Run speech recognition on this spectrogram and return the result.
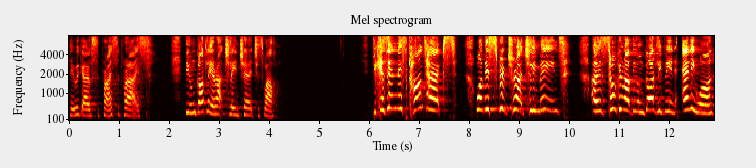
Here we go, surprise, surprise the ungodly are actually in church as well. Because in this context, what this scripture actually means, uh, it's talking about the ungodly being anyone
